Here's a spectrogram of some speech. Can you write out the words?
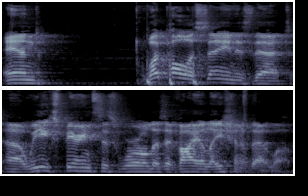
And what Paul is saying is that uh, we experience this world as a violation of that love.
